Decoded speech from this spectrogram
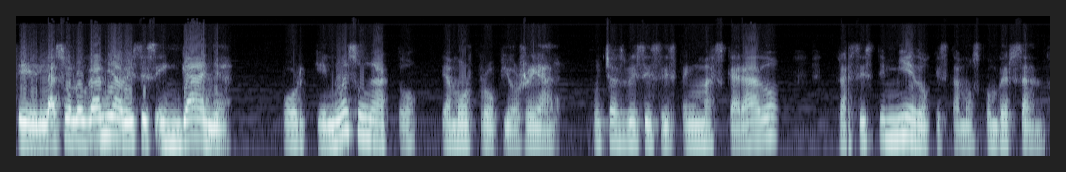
eh, la sologamia a veces engaña porque no es un acto de amor propio real. Muchas veces está enmascarado tras este miedo que estamos conversando.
